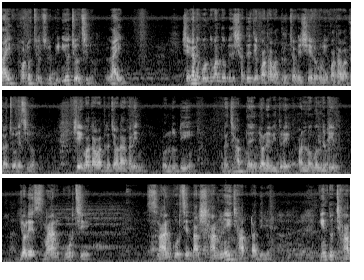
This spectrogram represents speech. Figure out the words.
লাইভ ফটো চলছিল ভিডিও চলছিল লাইভ সেখানে বন্ধু বান্ধবের সাথে যে কথাবার্তা চলে, সেরকমই কথাবার্তা চলেছিল। সেই কথাবার্তা চলাকালীন বন্ধুটি ওটা ঝাঁপ দেয় জলের ভিতরে, অন্য বন্ধুটি জলে স্নান করছে। স্নান করছে, তার সামনেই ঝাঁপটা দিল। কিন্তু ঝাঁপ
